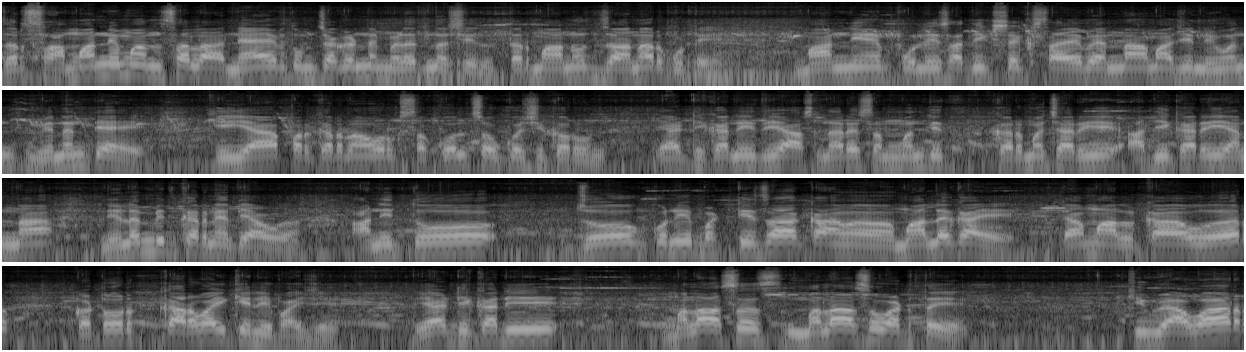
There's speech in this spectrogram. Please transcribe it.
जर सामान्य माणसाला न्याय तुमच्याकडनं मिळत नसेल तर माणूस जाणार कुठे? माननीय पोलीस अधीक्षक साहेब यांना माझी निवन विनंती आहे की या प्रकरणावर सखोल चौकशी करून या ठिकाणी जे असणारे संबंधित कर्मचारी अधिकारी यांना निलंबित करण्यात यावं. आणि तो जो कोणी भट्टीचा का मालक आहे त्या मालकावर कठोर कारवाई केली पाहिजे. या ठिकाणी मला असं मला असं वाटतं आहे की व्यवहार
